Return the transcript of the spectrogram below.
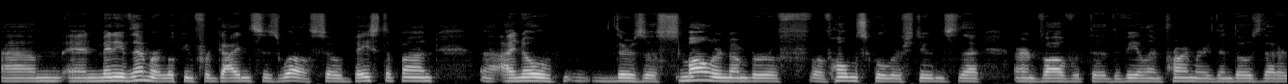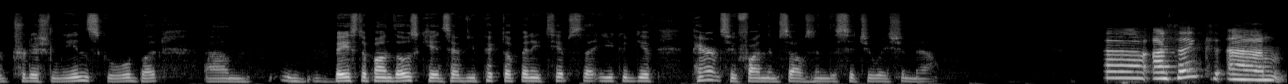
Um, and many of them are looking for guidance as well. So based upon, uh, I know there's a smaller number of, of homeschooler students that are involved with the, the VLN primary than those that are traditionally in school, but um, based upon those kids, have you picked up any tips that you could give parents who find themselves in this situation now? Uh, I think um,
